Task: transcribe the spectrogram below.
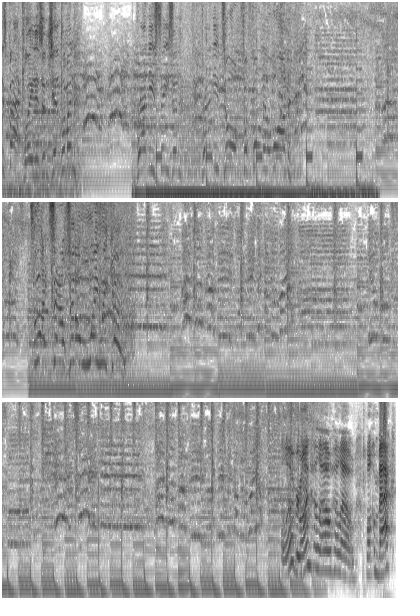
is back, ladies and gentlemen. Brand new season, brand new dawn for Formula One. Lights out and away we go. Hello, everyone. Hello, hello. Welcome back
